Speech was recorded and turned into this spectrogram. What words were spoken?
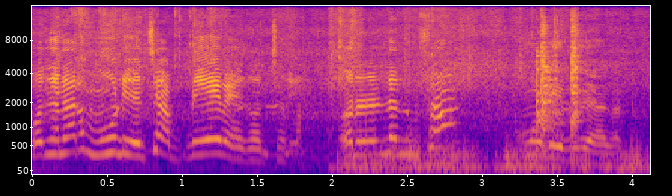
கொஞ்ச நேரம் மூடி வச்சு அப்படியே வேக வச்சிடலாம். ஒரு ரெண்டு நிமிஷம் மூடி இருந்து வேகட்டும்.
